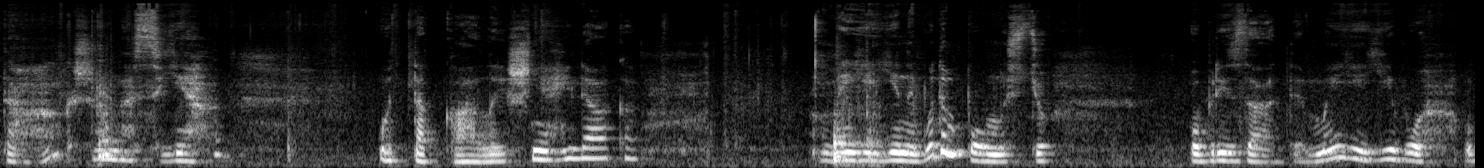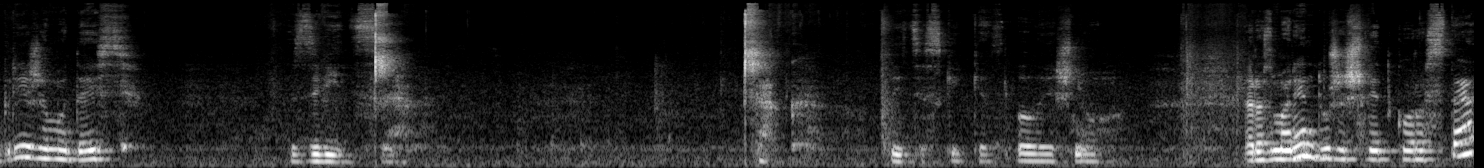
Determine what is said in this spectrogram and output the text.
Так, що в нас є от така лишня гіляка. Ми її не будемо повністю обрізати. Ми її обріжемо десь звідси. Так, дивіться, скільки лишнього. Розмарин дуже швидко росте,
